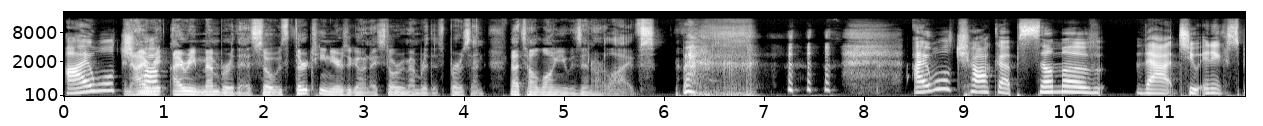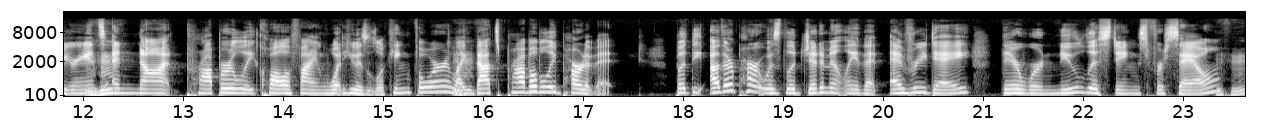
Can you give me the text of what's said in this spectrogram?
I will And chalk. I, re- I remember this. So it was 13 years ago, and I still remember this person. That's how long he was in our lives. I will chalk up some of that to inexperience Mhm. and not properly qualifying what he was looking for. Like Mhm. that's probably part of it. But the other part was legitimately that every day there were new listings for sale hmm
